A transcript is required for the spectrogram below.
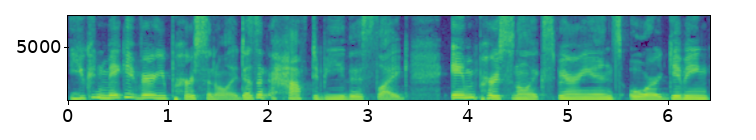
you can make it very personal. It doesn't have to be this like impersonal experience or giving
